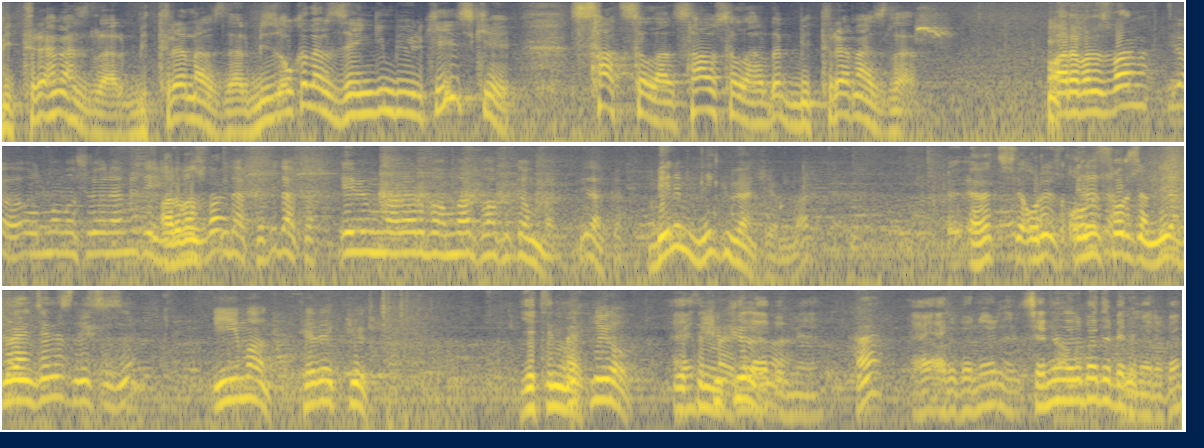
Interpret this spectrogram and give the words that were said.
Bitiremezler, bitiremezler. Biz o kadar zengin bir ülkeyiz ki satsalar, savsalar da bitiremezler. Arabanız var mı? Ya olmaması önemli değil. Arabanız var mı? Bir dakika, bir dakika. Evim var, arabam var, fabrikam var. Bir dakika. Benim ne güvencem var? Evet işte onu, onu Biraz- soracağım. Ne güvenceniz ne sizin? İman, tevekkül. Yetinmek. Mutlu yol. Yetinmek. Şükür abim ya. Ha? E, araba nerede? Senin araba da benim arabam.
